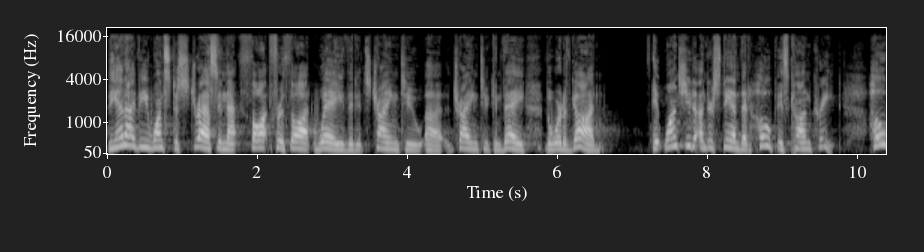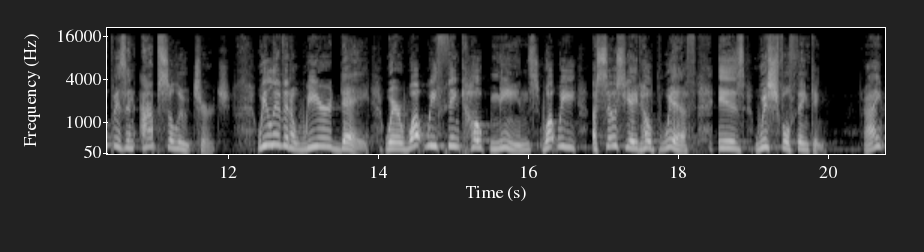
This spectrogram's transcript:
the NIV wants to stress in that thought for thought way that it's trying to, uh, trying to convey the Word of God it wants you to understand that hope is concrete. Hope is an absolute church. We live in a weird day where what we think hope means, what we associate hope with, is wishful thinking, right?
